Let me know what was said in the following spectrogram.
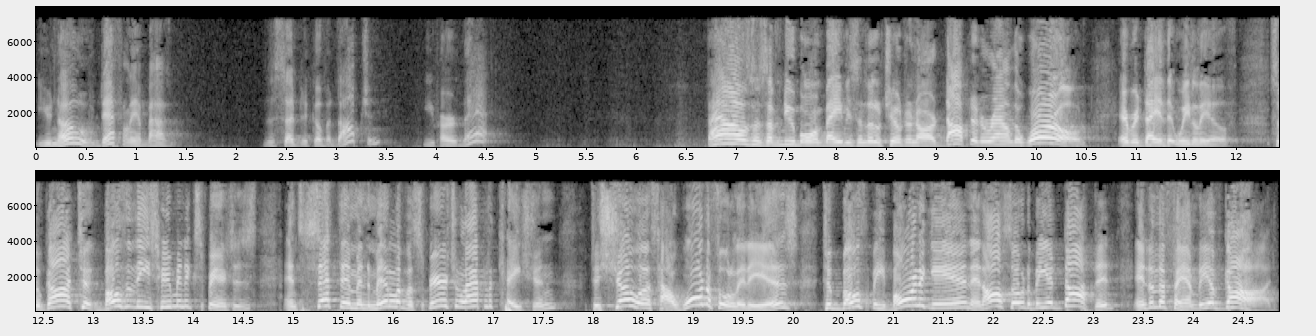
you know definitely about the subject of adoption. You've heard that. Thousands of newborn babies and little children are adopted around the world every day that we live. So God took both of these human experiences and set them in the middle of a spiritual application to show us how wonderful it is to both be born again and also to be adopted into the family of God.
